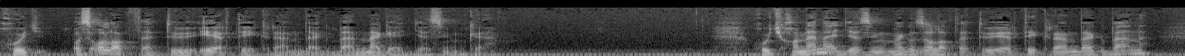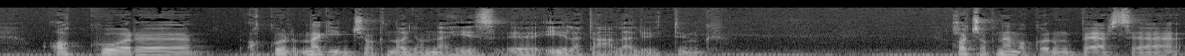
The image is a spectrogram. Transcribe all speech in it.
Hogy az alapvető értékrendekben megegyezünk-e? Hogyha nem egyezünk meg az alapvető értékrendekben, akkor akkor megint csak nagyon nehéz élet áll előttünk. Ha csak nem akarunk persze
